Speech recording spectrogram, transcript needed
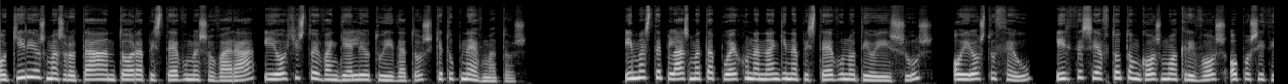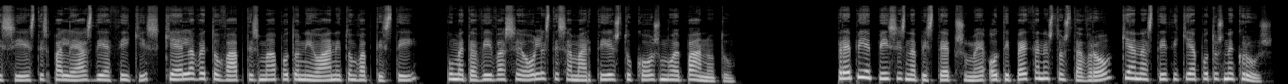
Ο κύριος μας ρωτά αν τώρα πιστεύουμε σοβαρά ή όχι στο Ευαγγέλιο του Ήδατος και του Πνεύματος. Είμαστε πλάσματα που έχουν ανάγκη να πιστεύουν ότι ο Ιησούς, ο ιό του Θεού, ήρθε σε αυτόν τον κόσμο ακριβώς όπως οι θυσίες της παλαιάς διαθήκης και έλαβε το βάπτισμα από τον Ιωάννη τον Βαπτιστή, που μεταβίβασε όλες τις αμαρτίες του κόσμου επάνω του. Πρέπει επίσης να πιστέψουμε ότι πέθανε στο Σταυρό και αναστήθηκε από τους νεκρούς.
